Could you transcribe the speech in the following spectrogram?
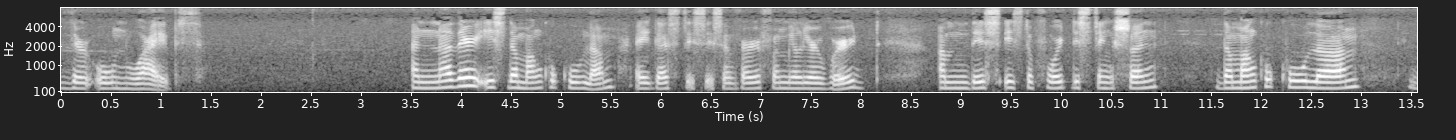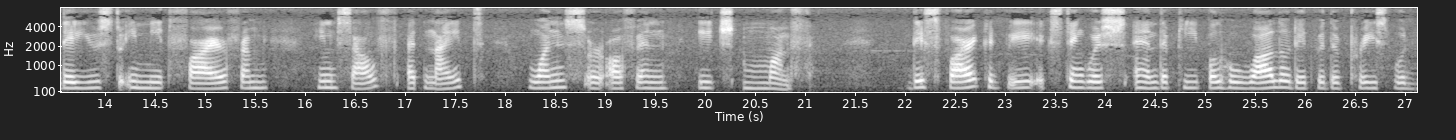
their own wives. Another is the Mangkukulam. I guess this is a very familiar word um, this is the fourth distinction. The Mangkukulam, they used to emit fire from himself at night, once or often each month. This fire could be extinguished, and the people who wallowed it with the priest would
